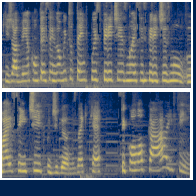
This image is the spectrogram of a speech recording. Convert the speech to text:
que já vem acontecendo há muito tempo com o espiritismo, esse espiritismo mais científico, digamos, né, que quer se colocar, enfim,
